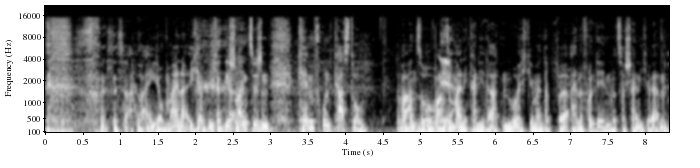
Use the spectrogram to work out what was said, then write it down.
das war eigentlich auch meiner. Ich habe ich hab geschwankt zwischen Kempf und Castro waren so, waren yeah. so meine Kandidaten, wo ich gemeint habe, äh, einer von denen wird es wahrscheinlich werden.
